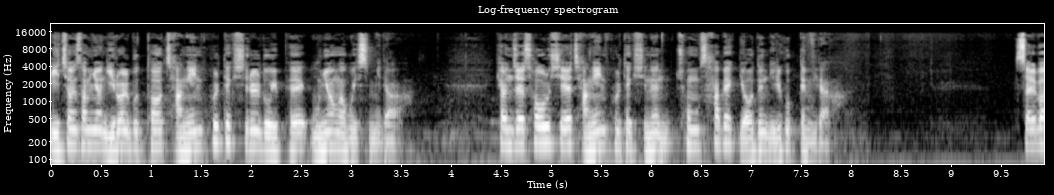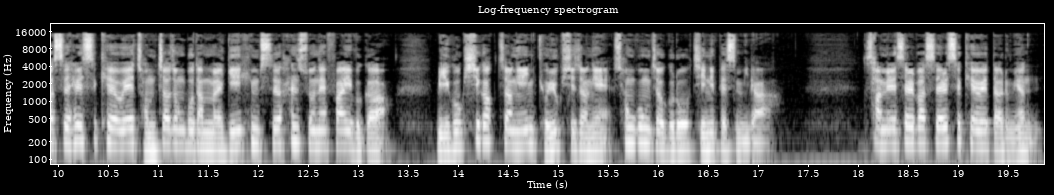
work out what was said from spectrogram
2003년 1월부터 장애인 콜택시를 도입해 운영하고 있습니다. 현재 서울시의 장애인 콜택시는 총 487대입니다. 셀바스 헬스케어의 점자 정보 단말기 힘스 한손의 5가 미국 시각장애인 교육 시장에 성공적으로 진입했습니다. 3일 셀바스 헬스케어에 따르면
